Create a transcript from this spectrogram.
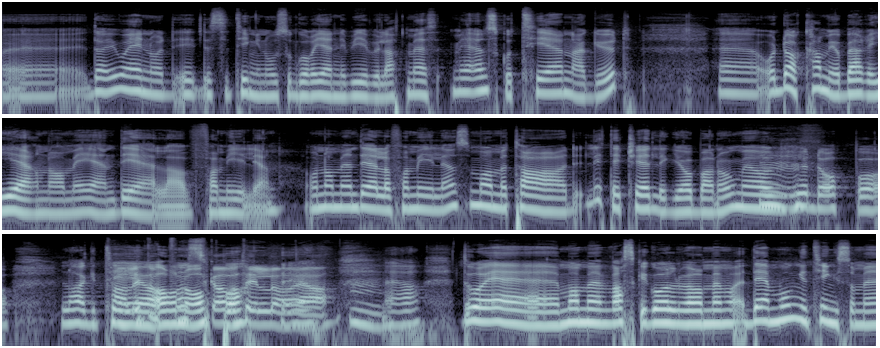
eh, Det er jo en av disse tingene som går igjen i Bibelen, at vi, vi ønsker å tjene Gud. Eh, og det kan vi jo bare gjøre når vi er en del av familien. Og når vi er en del av familien, så må vi ta litt de kjedelige jobbene òg, med å mm. rydde opp og lage te og ordne opp. Og, til, og, ja. Mm. ja. Da er, må vi vaske gulvet. Det er mange ting som vi,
